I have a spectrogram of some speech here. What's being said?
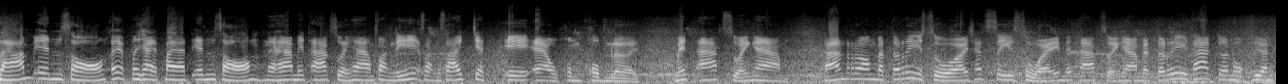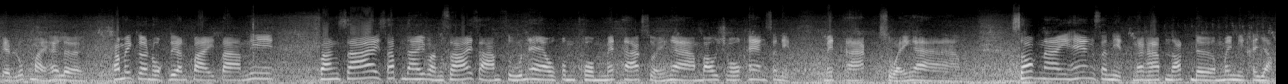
3N2 เอ้ยไม่ใช่ 8N2 นะฮะ เม็ดอาร์คสวยงามฝั่งนี้ฝั่งซ้าย 7AL คมๆเลย เม็ดอาร์คสวยงามฐานรองแบตเตอรี่สวย ชัดซีสวย เม็ดอาร์คสวยงามแบตเตอรี่ถ้าเกิน 6 เดือนเปลี่ยนลูกใหม่ให้เลย ถ้าไม่เกิน 6 เดือนไปตามนี่ฝั่งซ้ายซับในฝั่งซ้าย 30L คมๆ เม็ดอาร์คสวยงาม เบ้าโชคแห้งสนิท เม็ดอาร์คสวยงาม ซอกในแห้งสนิทนะครับน็อตเดิมไม่มีขยับ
